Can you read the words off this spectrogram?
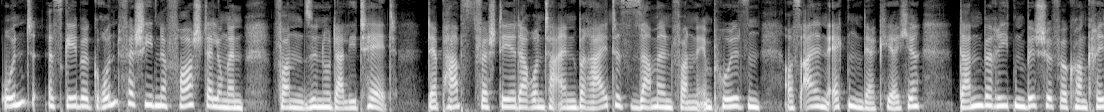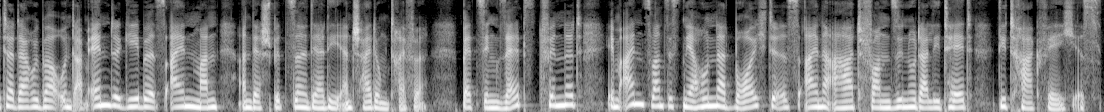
Und es gebe grundverschiedene Vorstellungen von Synodalität. Der Papst verstehe darunter ein breites Sammeln von Impulsen aus allen Ecken der Kirche. Dann berieten Bischöfe konkreter darüber und am Ende gebe es einen Mann an der Spitze, der die Entscheidung treffe. Betzing selbst findet, im 21. Jahrhundert bräuchte es eine Art von Synodalität, die tragfähig ist.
